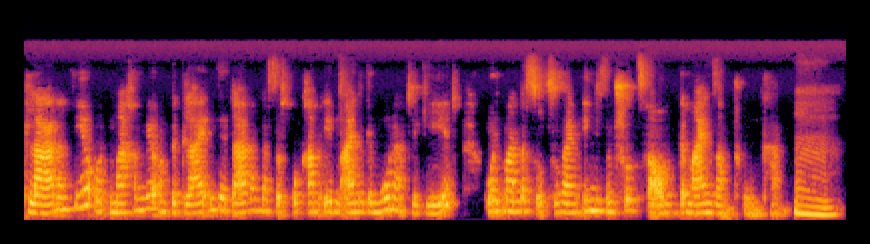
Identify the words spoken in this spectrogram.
planen wir und machen wir und begleiten wir darin, dass das Programm eben einige Monate geht und man das sozusagen in diesem Schutzraum gemeinsam tun kann. Mhm.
